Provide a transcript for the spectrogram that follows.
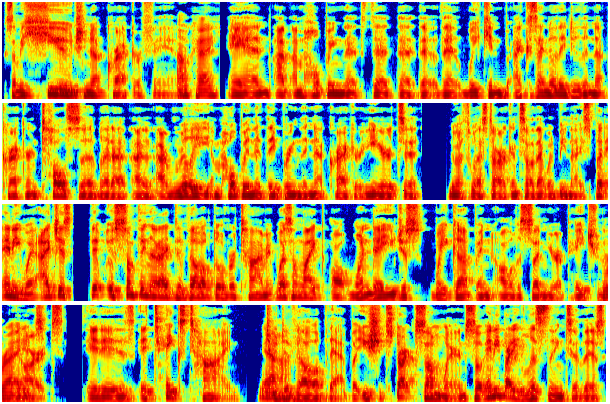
because I'm a huge Nutcracker fan. Okay, and I'm, I'm hoping that, that that that that, we can because I know they do the Nutcracker in Tulsa, but I, I, really I really am hoping that they bring the Nutcracker here to Northwest Arkansas. That would be nice. But anyway, I just, it was something that I developed over time. It wasn't like all, one day you just wake up and all of a sudden you're a patron of the arts. It is, it takes time yeah. to develop that, but you should start somewhere. And so anybody listening to this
